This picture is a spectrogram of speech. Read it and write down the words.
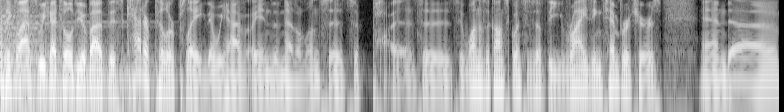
I think last week I told you about this caterpillar plague that we have in the Netherlands. It's a, it's, a, it's a, one of the consequences of the rising temperatures and uh,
